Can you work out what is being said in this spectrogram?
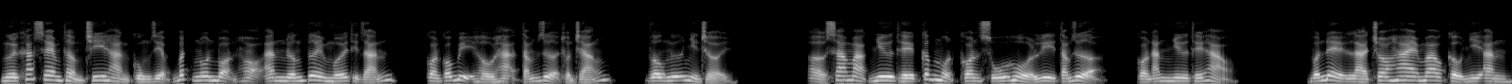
Người khác xem thẩm chi hàn cùng Diệp bất ngôn bọn họ ăn nướng tươi mới thịt rắn, còn có bị hầu hạ tắm rửa thuần trắng, vô ngữ nhìn trời. Ở sa mạc như thế cấp một con sú hồ ly tắm rửa, còn ăn như thế hảo. Vấn đề là cho hai mao cầu nhi ăn,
